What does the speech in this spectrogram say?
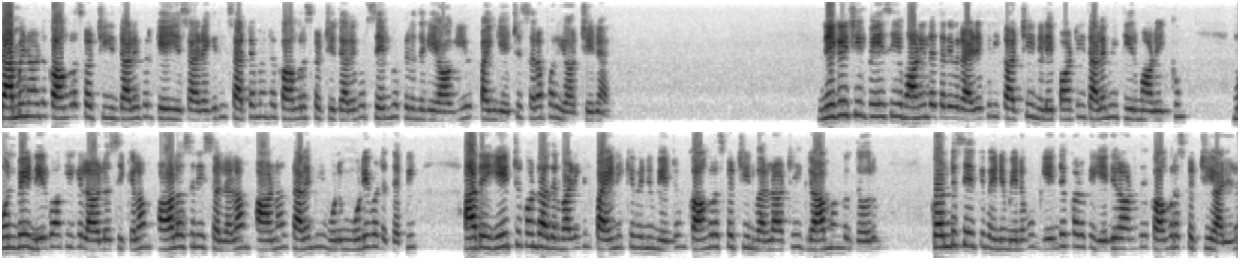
தமிழ்நாடு காங்கிரஸ் கட்சியின் தலைவர் கே எஸ் அழகிரி சட்டமன்ற காங்கிரஸ் கட்சி தலைவர் செல்வ பிறந்தகை ஆகியோர் பங்கேற்று சிறப்புரையாற்றினர். நிகழ்ச்சியில் பேசிய மாநில தலைவர் அழகிரி கட்சி நிலைப்பாட்டை தலைமை தீர்மானிக்கும் முன்பே நிர்வாகிகள் ஆலோசிக்கலாம் ஆலோசனை சொல்லலாம். ஆனால் தலைமை முடிவெடுத்த பின் அதை ஏற்றுக்கொண்டு அதன் வழியில் பயணிக்க வேண்டும் என்றும் காங்கிரஸ் கட்சியின் வரலாற்றை கிராமங்கள் தோறும் கொண்டு சேர்க்க வேண்டும் எனவும் எந்த இந்துக்களுக்கு எதிரானது காங்கிரஸ் கட்சி அல்ல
